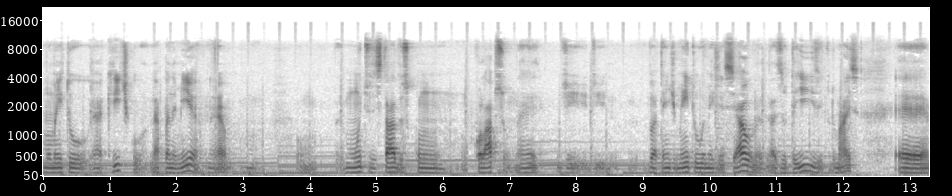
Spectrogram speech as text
momento uh, crítico da pandemia, né? Um, um, muitos estados com colapso, né? De, de, do atendimento emergencial, né? das UTIs e tudo mais. É,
